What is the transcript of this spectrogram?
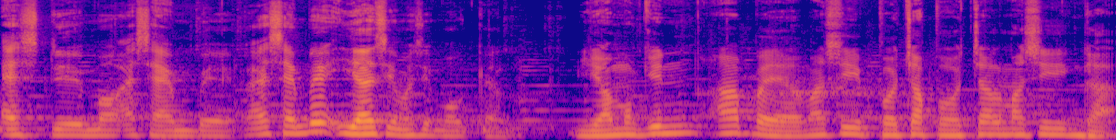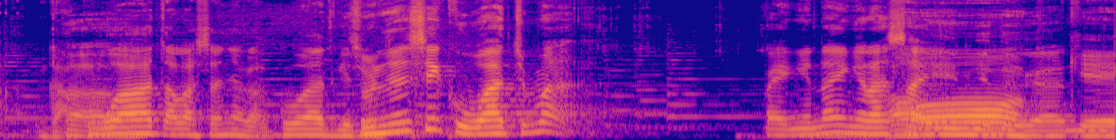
SD mau SMP. SMP iya sih masih mokel. ya mungkin apa ya masih bocah-bocah masih nggak nggak kuat alasannya nggak kuat gitu Sebenarnya sih kuat cuma pengen aja ngerasain Oh, gitu kan. oke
